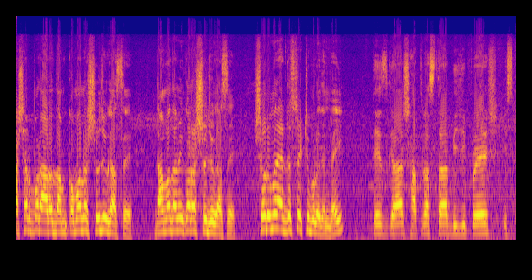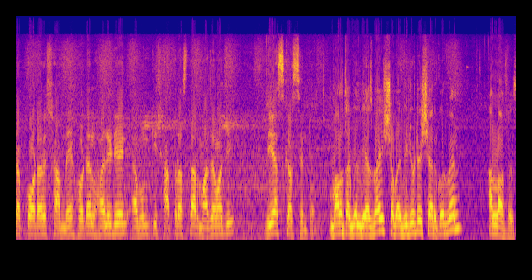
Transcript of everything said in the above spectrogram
আসার পর আরও দাম কমানোর সুযোগ আছে। দামাদামি করার সুযোগ আছে। শোরুমের অ্যাড্রেসটা একটু বলে দেন ভাই। তেজগাঁ সাত রাস্তা বিজি প্রেস স্টাফ কোয়ার্টারের সামনে হোটেল হলিডে এবং কি সাত রাস্তার মাঝামাঝি রিয়াজ কার সেন্টার। ভালো থাকবেন রিয়াজ ভাই। সবাই ভিডিওটা শেয়ার করবেন। আল্লাহ হাফেজ।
